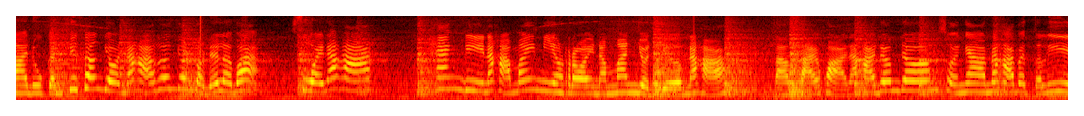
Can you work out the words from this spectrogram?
มาดูกันที่เครื่องยนต์นะคะ เครื่องยนต์บอกได้เลยว่า สวยนะคะ แห้งดีนะคะ ไม่มีรอยน้ำมันหยดเยิ้มนะคะ ตามซ้ายขวานะคะ เดิมๆ สวยงามนะคะ แบตเตอรี่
